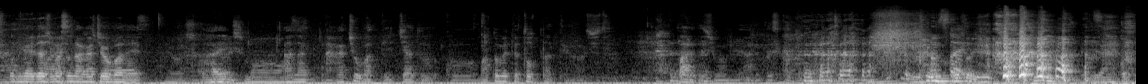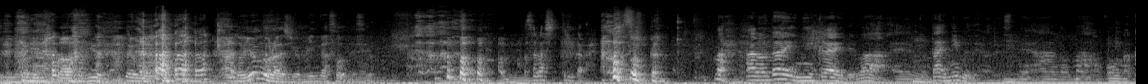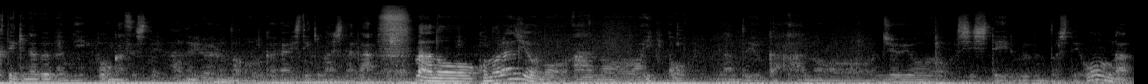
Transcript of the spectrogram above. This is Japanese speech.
お願いいたします、長丁場で。よろしくお願いします、あな長丁場って言っちゃうとこうまとめて撮ったっていうのがちょっとバレてしまうんであれですけど、いらんこと言ういらんこと言うまあ言うなでもあの世のラジオみんなそうですよ、うん。それは知ってるからまあ、あの第2回では、えーとうん。第2部ではですね、あのまあ、音楽的な部分にフォーカスして、あのいろいろとお伺いしてきましたが、まあ、あのこのラジオのあの一個なんというかあの重要視している部分として音楽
